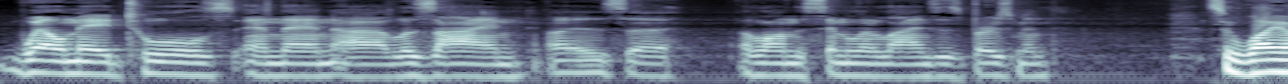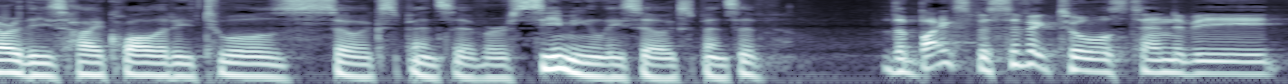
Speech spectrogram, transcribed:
well made tools. And then uh, Lezyne is uh, along the similar lines as Birzman. So, why are these high quality tools so expensive or seemingly so expensive? The bike specific tools tend to be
